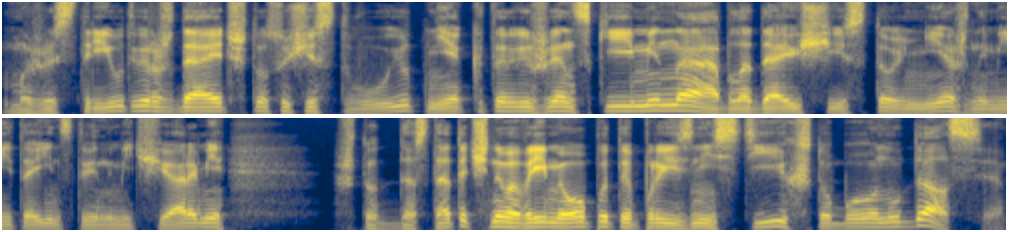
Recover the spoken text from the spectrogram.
Мажестри утверждает, что существуют некоторые женские имена, обладающие столь нежными и таинственными чарами, что достаточно во время опыта произнести их, чтобы он удался.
